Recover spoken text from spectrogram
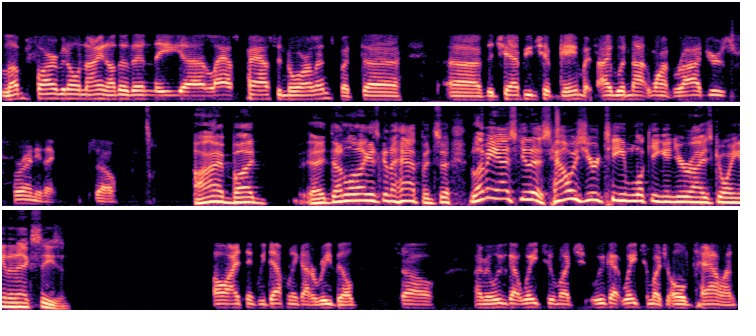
Loved Favre in 09, other than the uh, last pass in New Orleans, but uh, uh, the championship game. But I would not want Rodgers for anything. So, All right, bud. It doesn't look like it's going to happen. So let me ask you this: How is your team looking in your eyes going into next season? Oh, I think we definitely got to rebuild. So, I mean, we've got way too much. We've got way too much old talent.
